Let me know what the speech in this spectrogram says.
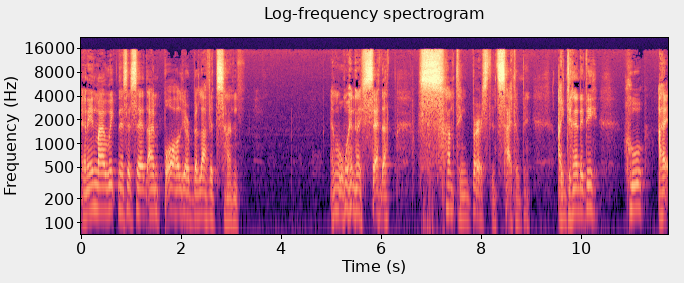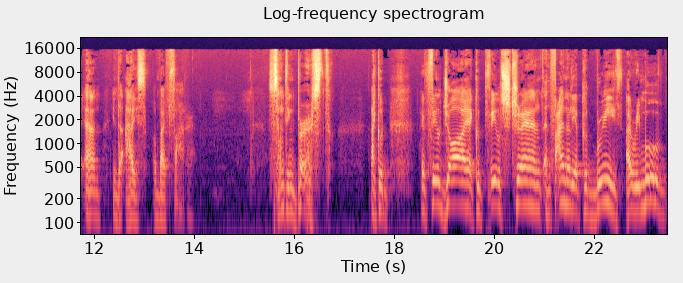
and in my weakness I said I'm Paul your beloved son and when I said that something burst inside of me identity who I am in the eyes of my Father. Something burst. I could I feel joy, I could feel strength, and finally I could breathe. I removed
